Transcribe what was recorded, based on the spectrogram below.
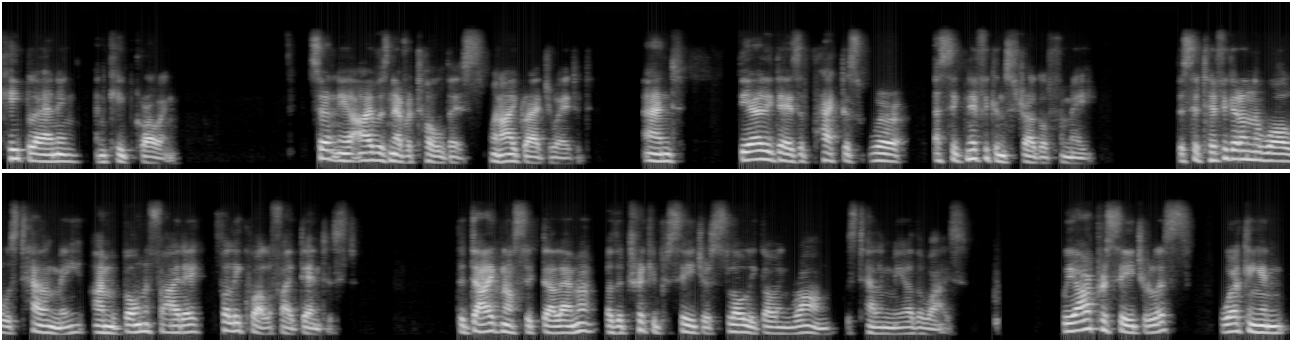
keep learning, and keep growing. Certainly, I was never told this when I graduated. And the early days of practice were a significant struggle for me. The certificate on the wall was telling me I'm a bona fide, fully qualified dentist. The diagnostic dilemma or the tricky procedure slowly going wrong was telling me otherwise. We are proceduralists working in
